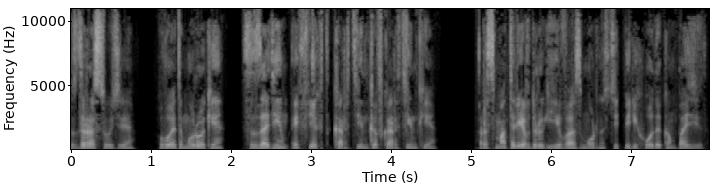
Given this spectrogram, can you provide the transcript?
Здравствуйте! В этом уроке создадим эффект картинка в картинке, рассмотрев другие возможности перехода композит.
